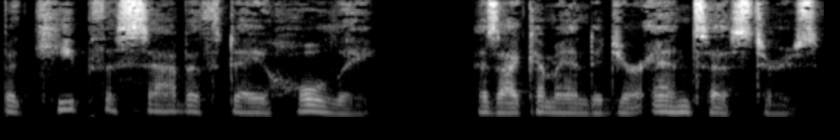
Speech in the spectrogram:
but keep the Sabbath day holy, as I commanded your ancestors.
